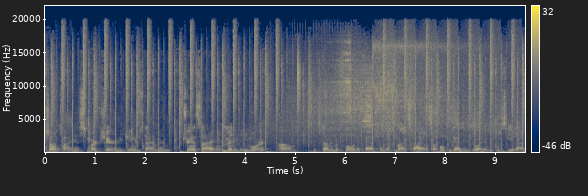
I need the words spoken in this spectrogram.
Sean Tyas, Mark Sherry, James Dymond, TranceEye, and many, many more. Um, it's done in a flow and a passion. That's my style, so I hope you guys enjoy it and can see that.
